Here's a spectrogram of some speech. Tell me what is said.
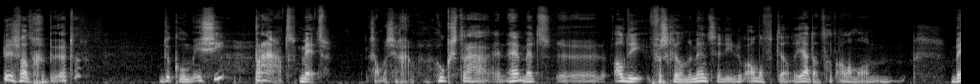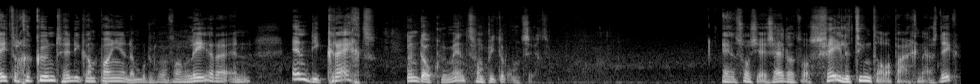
Dus wat gebeurt er? De commissie praat met, ik zal maar zeggen, Hoekstra en hè, met al die verschillende mensen die natuurlijk allemaal vertelden. Ja, dat had allemaal beter gekund, hè, die campagne. Daar moeten we van leren. En, en die krijgt een document van Pieter Omtzigt. En zoals jij zei, dat was vele tientallen pagina's dik.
